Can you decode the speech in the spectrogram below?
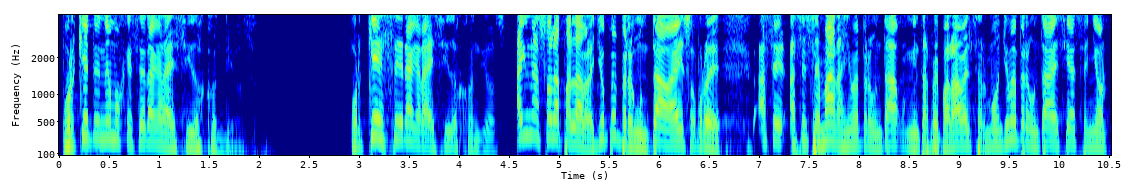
¿por qué tenemos que ser agradecidos con Dios? ¿Por qué ser agradecidos con Dios? Hay una sola palabra. Yo me preguntaba eso, brother. Hace, hace semanas yo me preguntaba, mientras preparaba el sermón, yo me preguntaba, decía, Señor,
